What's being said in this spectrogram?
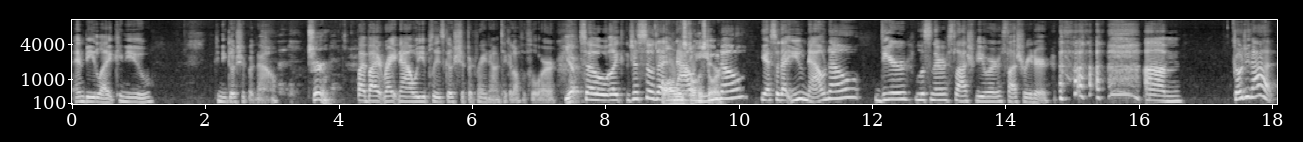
and be like, Can you can you go ship it now? Sure. If I buy it right now, will you please go ship it right now and take it off the floor? Yep. So like just so that Always now you store. know, yeah, so that you now know, dear listener slash viewer slash reader, um, go do that.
